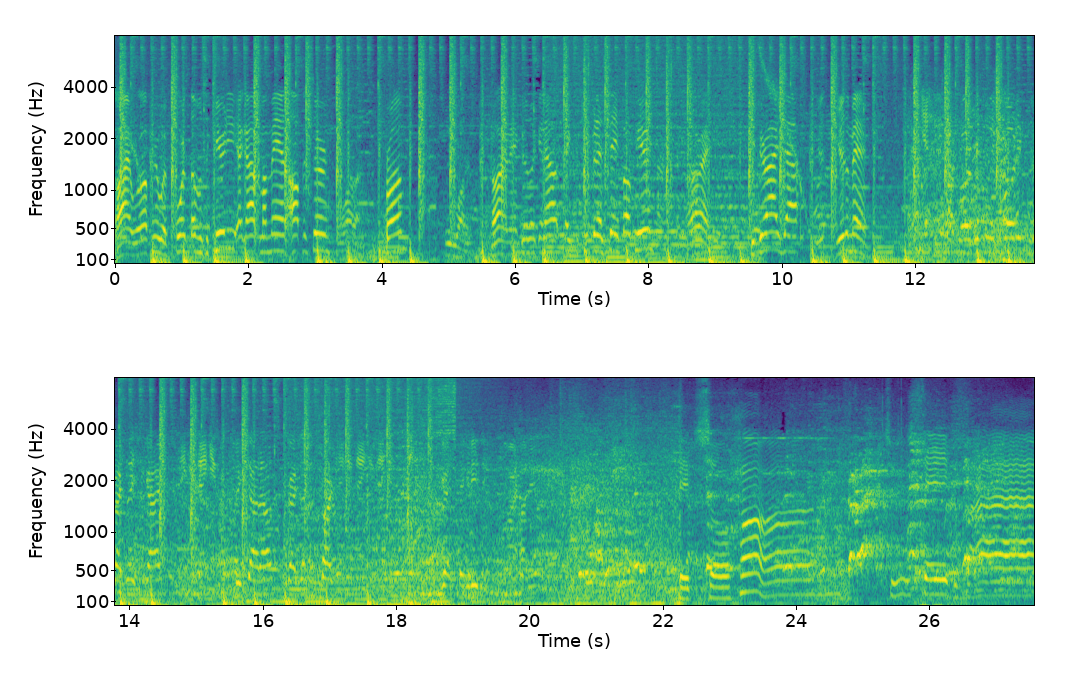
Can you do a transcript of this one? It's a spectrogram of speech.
All right, we're up here with fourth level security. I got my man, officer from Sweetwater. All right, man. Good looking out. Thanks for keeping us safe up here. All right. Keep your eyes out. You're, you're the man. Yeah. Bro, recently promoted. Congratulations, guys. Thank you, thank you. Big shout outs. Congratulations, Sergeant. Thank you, thank you. You guys take it easy. It's so hard to say goodbye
